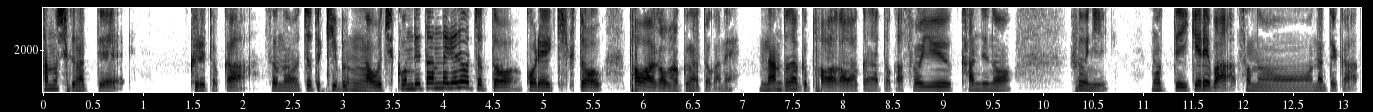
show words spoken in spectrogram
楽しくなってくるとか、その、ちょっと気分が落ち込んでたんだけど、ちょっとこれ聞くとパワーが湧くなとかね、なんとなくパワーが湧くなとか、そういう感じの風に持っていければ、その、なんていうか、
